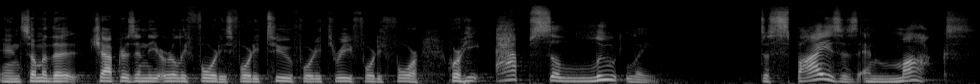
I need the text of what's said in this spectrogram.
in some of the chapters in the early 40s 42, 43, 44 where he absolutely despises and mocks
